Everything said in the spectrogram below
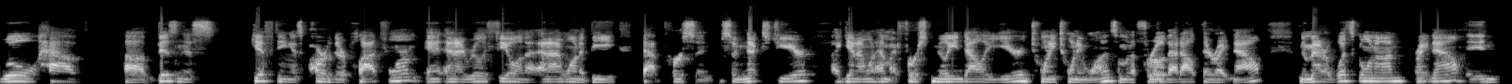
will have uh, business gifting as part of their platform. And, and I really feel, and I, and I want to be that person. So next year, again, I want to have my first million dollar year in 2021. So I'm going to throw that out there right now. No matter what's going on right now in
